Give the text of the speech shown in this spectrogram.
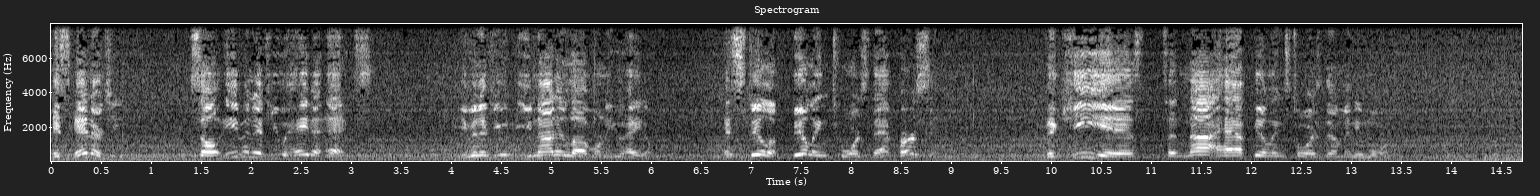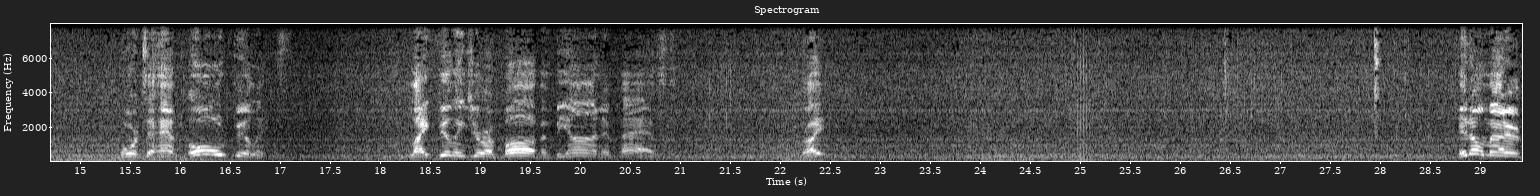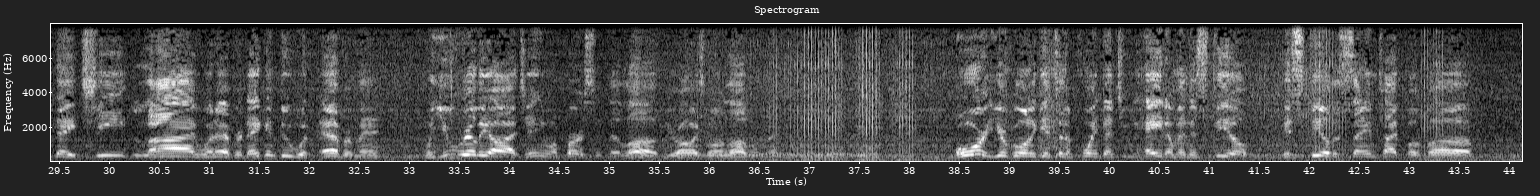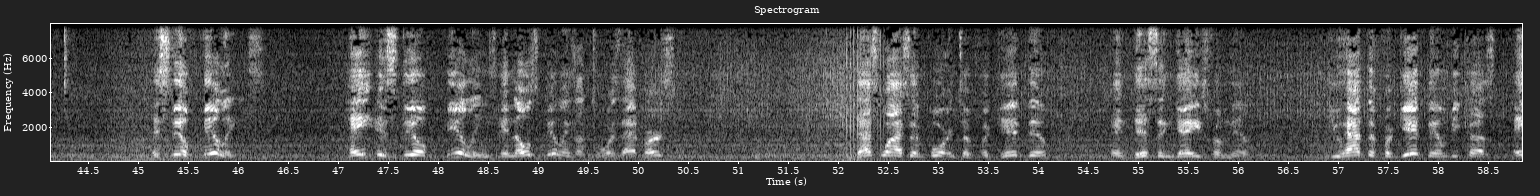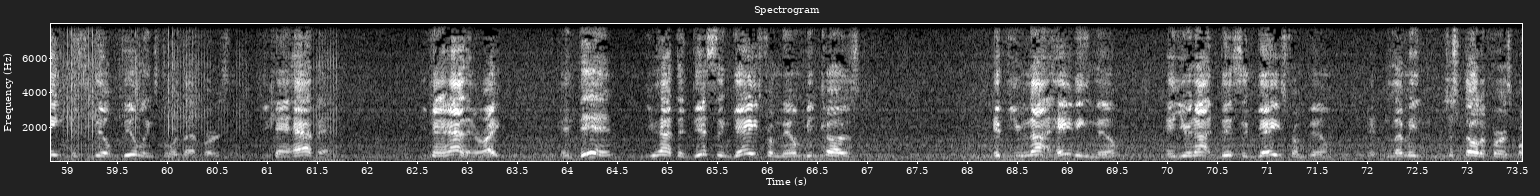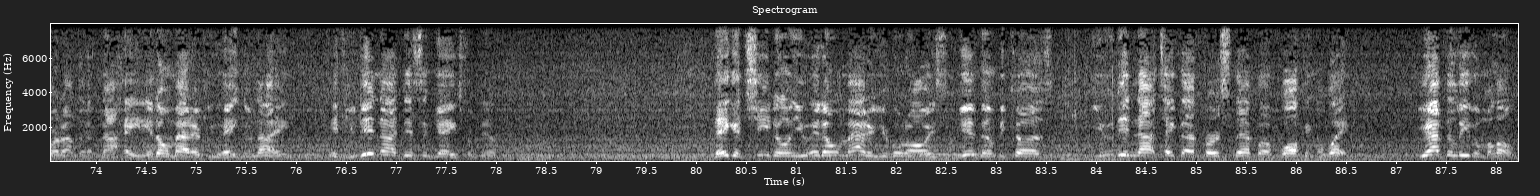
It's energy. So even if you hate an ex, even if you, you're not in love when you hate them, it's still a feeling towards that person. The key is to not have feelings towards them anymore. Or to have old feelings. Like feelings you're above and beyond and past. Right? It don't matter if they cheat, lie, whatever. They can do whatever, man. When you really are a genuine person that love, you're always going to love them, man. Or you're going to get to the point that you hate them, and it's still it's still the same type of uh, it's still feelings. Hate is still feelings, and those feelings are towards that person. That's why it's important to forgive them and disengage from them. You have to forgive them because hate is still feelings towards that person. You can't have that. You can't have that, right? And then you have to disengage from them because if you're not hating them and you're not disengaged from them, let me just throw the first part out there. Not hating. It don't matter if you hate or not. If you did not disengage from them, they could cheat on you. It don't matter. You're going to always forgive them because you did not take that first step of walking away. You have to leave them alone.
